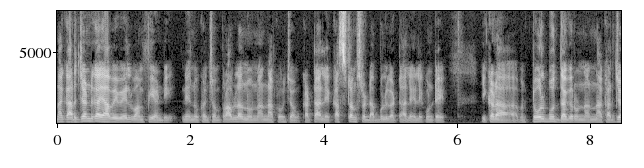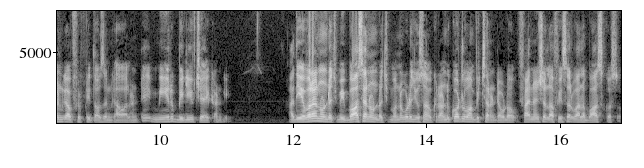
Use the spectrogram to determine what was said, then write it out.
నాకు అర్జెంటుగా యాభై వేలు పంపియండి. నేను కొంచెం ప్రాబ్లం ఉన్నాను నాకు కొంచెం కట్టాలి కస్టమ్స్లో డబ్బులు కట్టాలి లేకుంటే ఇక్కడ టోల్ బూత్ దగ్గర ఉన్నాను నాకు అర్జెంట్గా ఫిఫ్టీ థౌసండ్ కావాలంటే మీరు బిలీవ్ చేయకండి. అది ఎవరైనా ఉండొచ్చు మీ బాస్ అయినా ఉండొచ్చు. మొన్న కూడా చూసాం ఒక రెండు కోట్లు పంపించారంటే ఎవడో ఫైనాన్షియల్ ఆఫీసర్ వాళ్ళ బాస్ కోసం.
